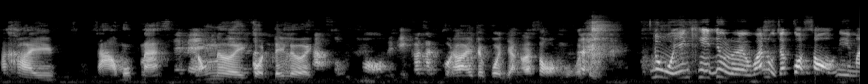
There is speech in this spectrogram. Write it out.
ถ้าใครสาวมุกนะใช่ไหมน้องเนยกดได้เลยสะสมของพี่พีก็จะกดใช่จะกดอย่างละสองปกติหนูยังคิดอยู่เลยว่าหนูจะกดสองดีไหม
